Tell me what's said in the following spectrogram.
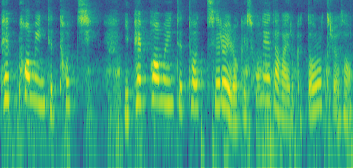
페퍼민트 터치. 이 페퍼민트 터치를 이렇게 손에다가 이렇게 떨어뜨려서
